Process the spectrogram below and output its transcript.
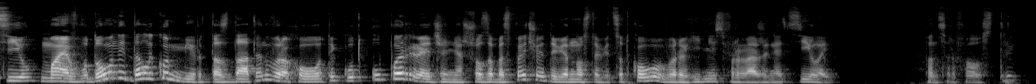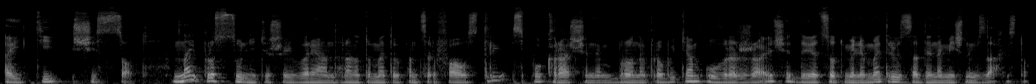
Приціл має вбудований далекомір та здатен враховувати кут упередження, що забезпечує 90% вирогідність враження цілей. Панцерфаус 3 IT 600 найпросунутіший варіант гранатомету Panzerfaust 3 з покращеним бронепробиттям у вражаючі 900 мм за динамічним захистом.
